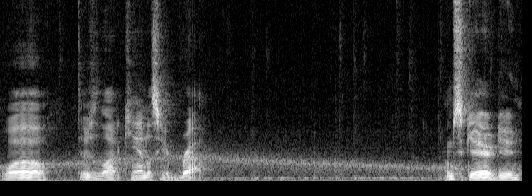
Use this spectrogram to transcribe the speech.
Whoa. There's a lot of candles here, bro. I'm scared, dude.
